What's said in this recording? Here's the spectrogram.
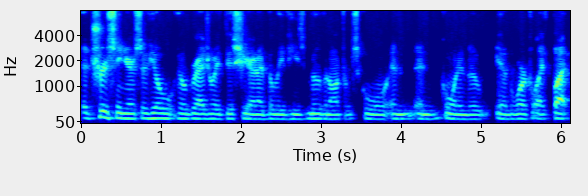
a, true senior, so he'll he'll graduate this year, and I believe he's moving on from school and and going into you know the work life. But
